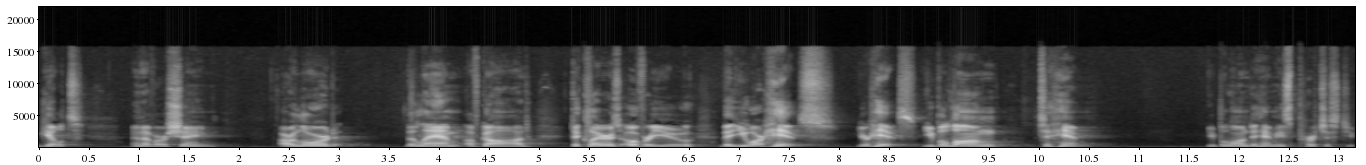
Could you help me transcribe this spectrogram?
guilt and of our shame. Our Lord the Lamb of God, declares over you that you are His. You're His. You belong to Him. You belong to Him. He's purchased you.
